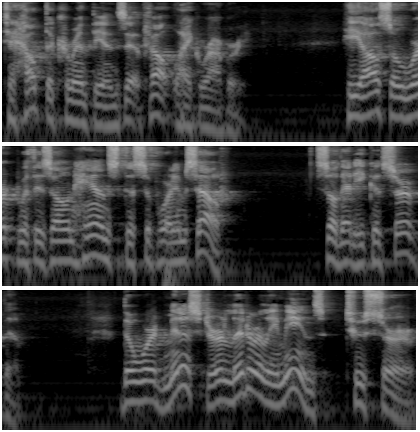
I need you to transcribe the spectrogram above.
to help the Corinthians, it felt like robbery. He also worked with his own hands to support himself so that he could serve them. The word minister literally means to serve.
